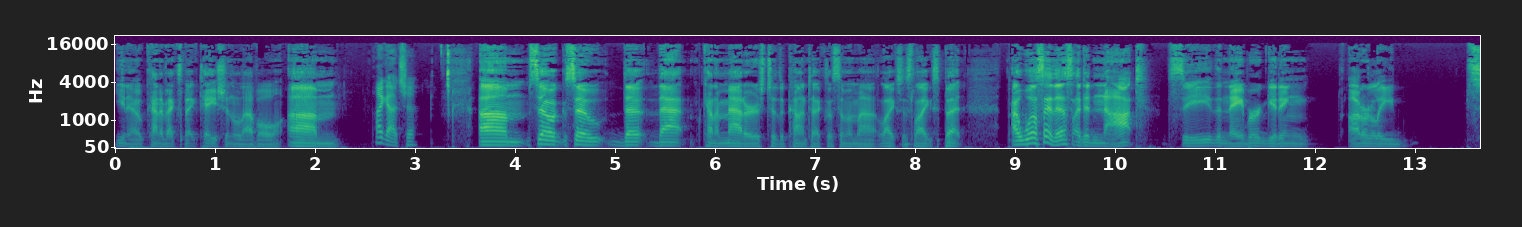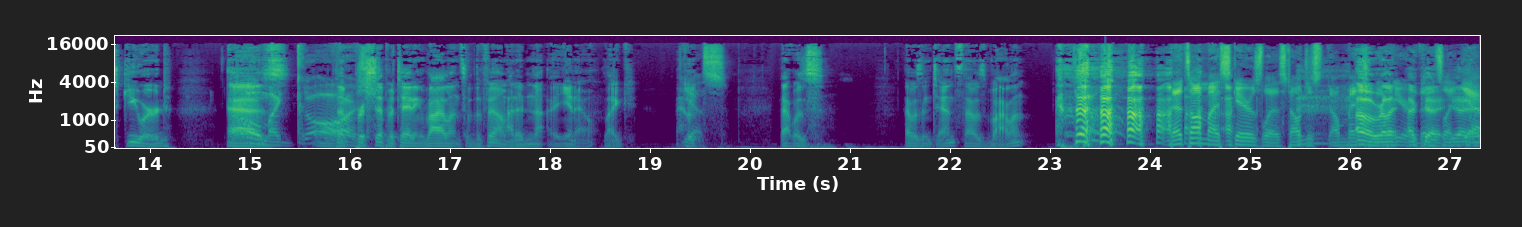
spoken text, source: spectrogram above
you know, kind of expectation level. Um, I gotcha. um, so so the that kind of matters to the context of some of my likes and dislikes. But I will say this: I did not see the neighbor getting utterly skewered. As Oh my god The precipitating violence of the film. I did not, you know, like Yes. that was that was intense. That was violent. That's on my scares list. I'll just I'll mention Oh, it really? here. that Okay. it's like Yeah, yeah,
